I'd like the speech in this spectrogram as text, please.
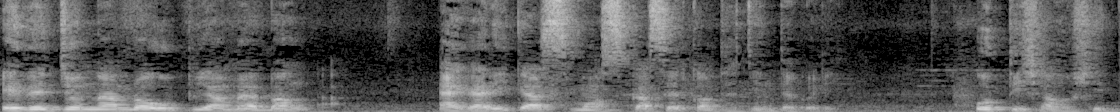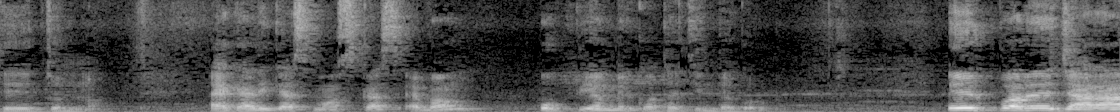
এদের জন্য আমরা ওপিয়াম এবং অ্যাগারিকাস মস্কাসের কথা চিন্তা করি। অতি সাহসীদের জন্য। অ্যাগারিকাস মস্কাস এবং ওপিয়ামের কথা চিন্তা করব। এরপরে যারা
